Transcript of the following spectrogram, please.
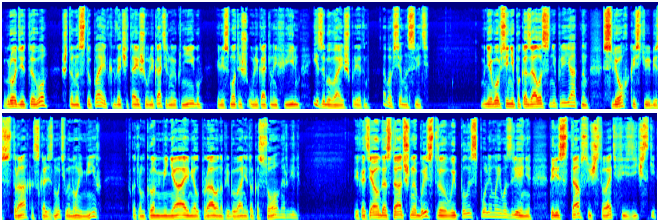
вроде того, что наступает, когда читаешь увлекательную книгу или смотришь увлекательный фильм и забываешь при этом обо всем на свете. Мне вовсе не показалось неприятным с легкостью и без страха скользнуть в иной мир, в котором кроме меня имел право на пребывание только Сомервиль. И хотя он достаточно быстро выпал из поля моего зрения, перестав существовать физически,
